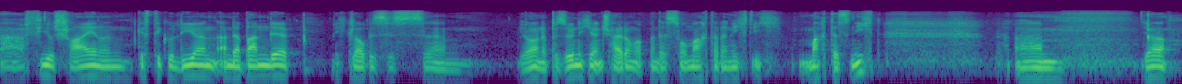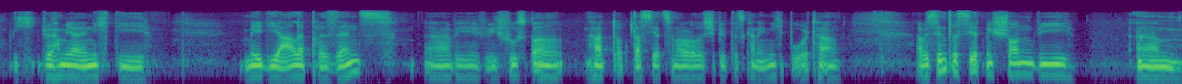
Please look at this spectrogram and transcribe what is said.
äh, viel schreien und gestikulieren an der Bande. Ich glaube, es ist ähm, ja, eine persönliche Entscheidung, ob man das so macht oder nicht. Ich mache das nicht. Ähm, ja, ich, wir haben ja nicht die mediale Präsenz, äh, wie, wie Fußball hat. Ob das jetzt eine Rolle spielt, das kann ich nicht beurteilen. Aber es interessiert mich schon, wie, ähm,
